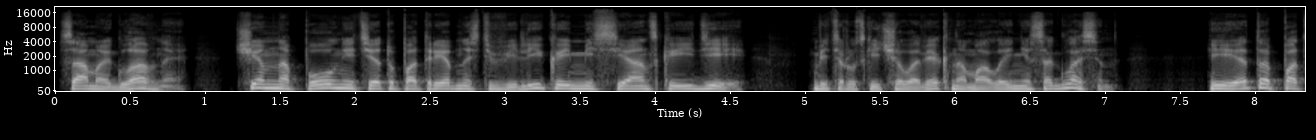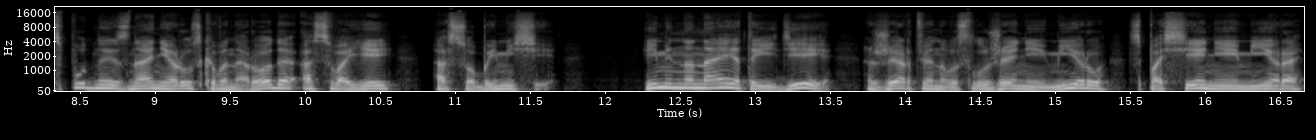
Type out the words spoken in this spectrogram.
самое главное, чем наполнить эту потребность в великой мессианской идее, ведь русский человек на малое не согласен – и это подспудное знание русского народа о своей особой миссии. Именно на этой идее жертвенного служения миру, спасения мира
